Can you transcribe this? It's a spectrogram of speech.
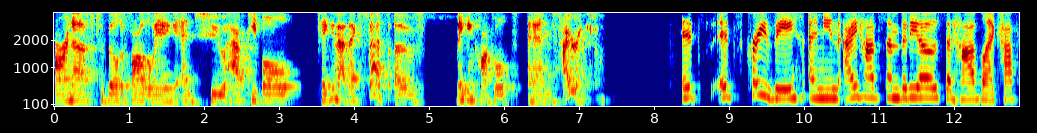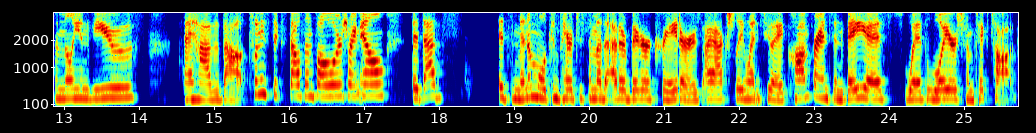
are enough to build a following and to have people taking that next step of making consults and hiring you. It's it's crazy. I mean i have some videos that have like half a million views. I have about 26000 followers right now but that's it's minimal compared to some of the other bigger creators. I actually went to a conference in vegas with lawyers from tiktok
